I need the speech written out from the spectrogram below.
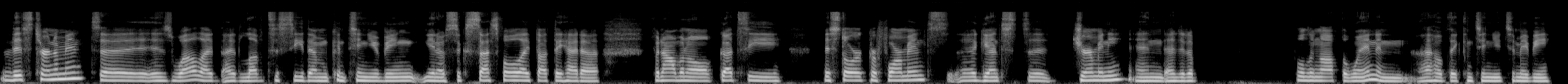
this tournament uh, as well. I'd, I'd love to see them continue being you know successful. I thought they had a phenomenal, gutsy, historic performance against uh, Germany and ended up pulling off the win. And I hope they continue to maybe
